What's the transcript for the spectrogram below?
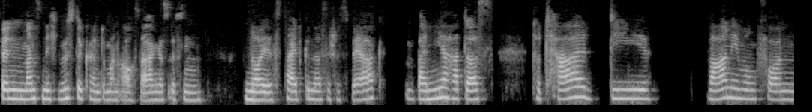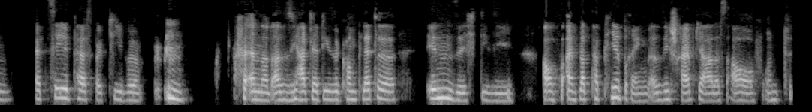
wenn man es nicht wüsste, könnte man auch sagen, es ist ein neues zeitgenössisches Werk. Bei mir hat das total die Wahrnehmung von Erzählperspektive verändert. Also sie hat ja diese komplette Innensicht, die sie auf ein Blatt Papier bringt. Also sie schreibt ja alles auf. Und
